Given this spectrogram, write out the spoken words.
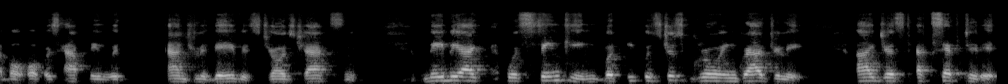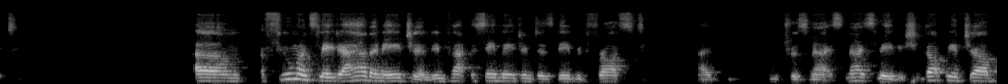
about what was happening with Angela Davis, George Jackson. Maybe I was thinking, but it was just growing gradually. I just accepted it. um, a few months later, I had an agent, in fact, the same agent as David Frost, I, which was nice. Nice lady. She got me a job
